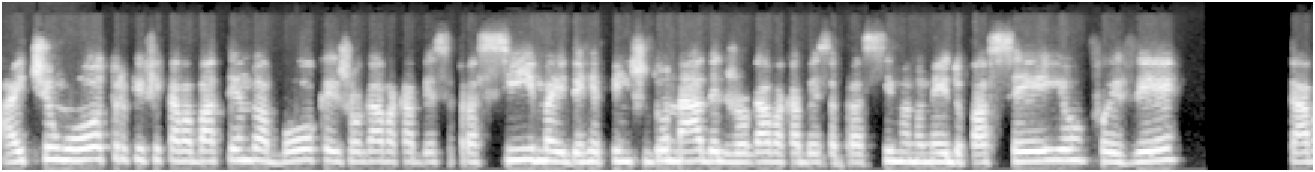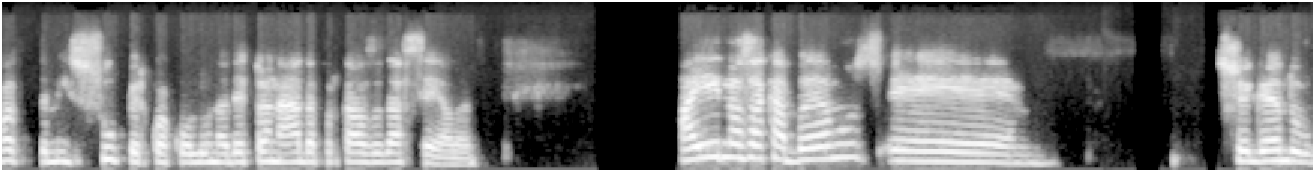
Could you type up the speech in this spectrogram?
Aí tinha um outro que ficava batendo a boca e jogava a cabeça para cima, e de repente, do nada, ele jogava a cabeça para cima no meio do passeio, foi ver, estava também super com a coluna detonada por causa da cela. Aí nós acabamos é, chegando,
